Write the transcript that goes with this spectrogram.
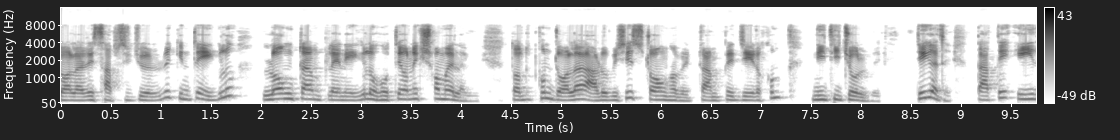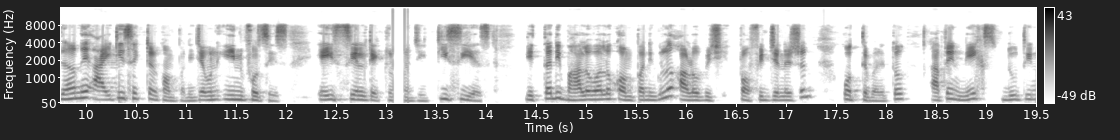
ডলারের সাবস্টিটিউট হবে, কিন্তু এগুলো লং টার্ম প্ল্যানে এগুলো হতে অনেক সময় লাগবে। ততক্ষণ ডলার আরও বেশি স্ট্রং হবে ট্রাম্পের যেরকম নীতি চলবে। ঠিক আছে? তাতে এই ধরনের আইটি সেক্টর কোম্পানি যেমন ইনফোসিস এইচসিএল টেকনোলজি টিসিএস ইত্যাদি ভালো ভালো কোম্পানিগুলো আরও বেশি প্রফিট জেনারেশন করতে পারে। তো আপনি নেক্সট দু তিন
